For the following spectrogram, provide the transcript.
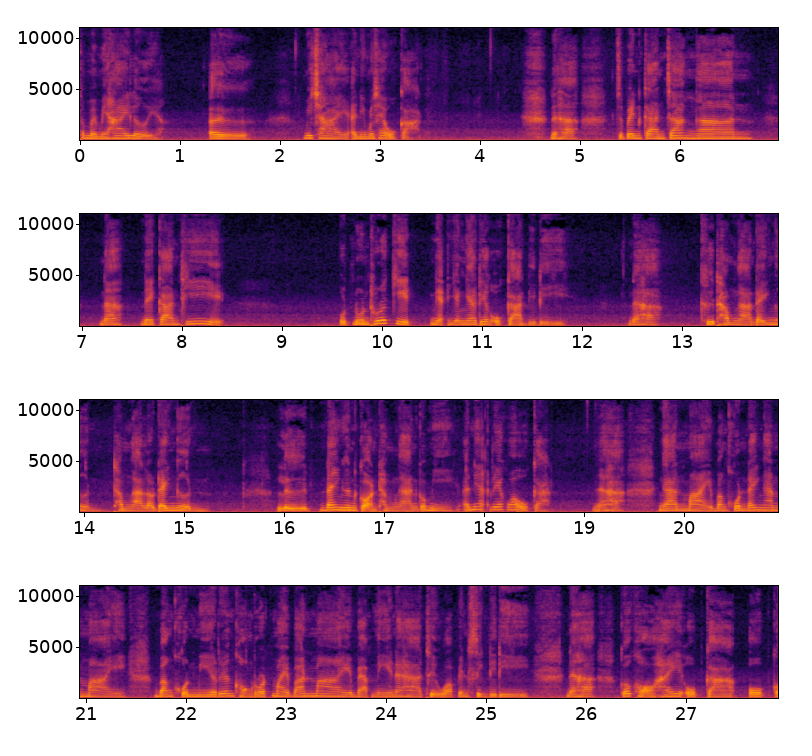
ทำไมไม่ให้เลยเออ ไม่ใช่ อันนี้ไม่ใช่โอกาสนะคะ จะเป็นการจ้างงานนะในการที่อุดหนุนธุรกิจเนี่ยอย่างเงี้ยเรียกโอกาสดีๆนะคะ คือทำงานได้เงินทำงานแล้วได้เงิน หรือได้เงินก่อนทำงานก็มี อันเนี้ยเรียกว่าโอกาส นะคะงานใหม่บางคนได้งานใหม่ บางคนมีเรื่องของรถใหม่บ้านใหม่แบบนี้นะคะถือว่าเป็นสิ่งดีๆนะคะก็ขอให้อบกาโอบก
